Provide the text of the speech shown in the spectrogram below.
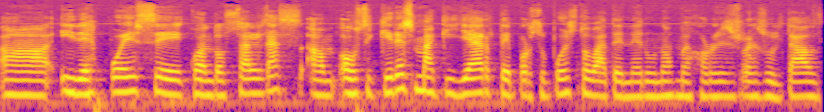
Ah, y después eh, cuando salgas, am, o si quieres maquillarte, por supuesto va a tener unos mejores resultados,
